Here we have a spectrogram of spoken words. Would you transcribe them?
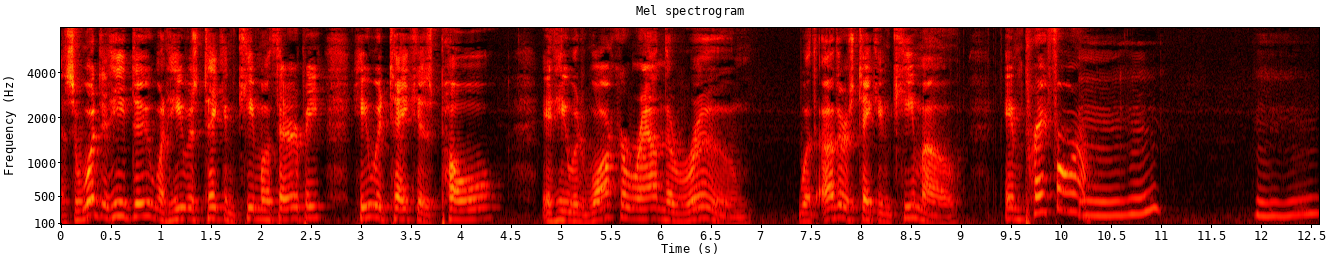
And so, what did he do when he was taking chemotherapy? He would take his pole and he would walk around the room with others taking chemo and pray for them. Mm-hmm.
